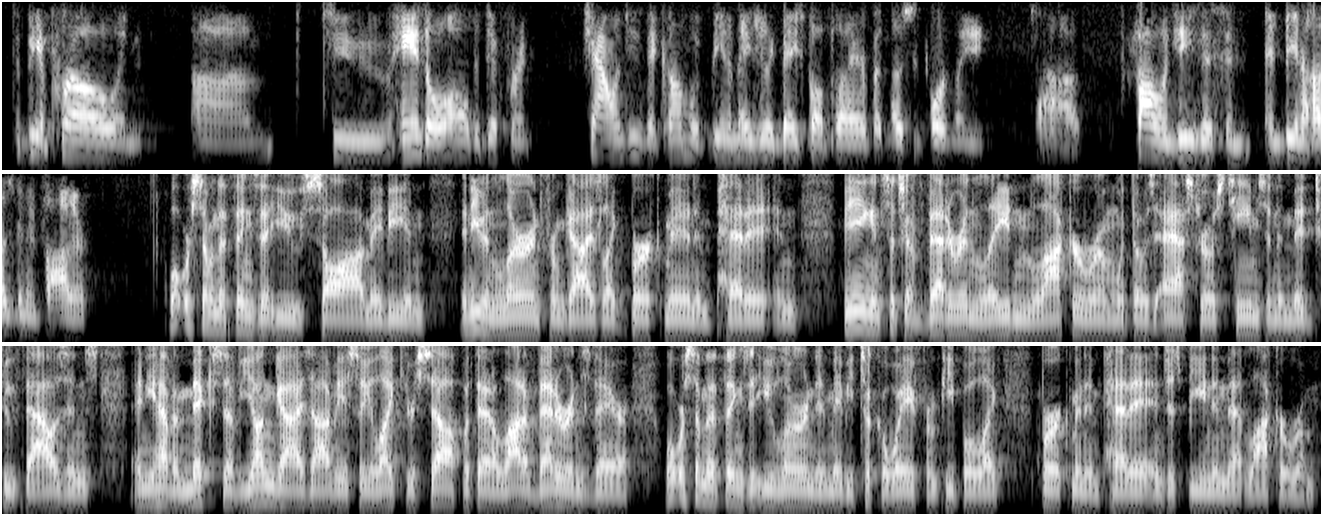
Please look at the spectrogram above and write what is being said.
to be a pro and um, to handle all the different challenges that come with being a major league baseball player, but most importantly, uh, following Jesus and, and being a husband and father. What were some of the things that you saw, maybe, and and even learned from guys like Berkman and Pettitte, and being in such a veteran-laden locker room with those Astros teams in the mid 2000s, and you have a mix of young guys, obviously like yourself, but there are a lot of veterans there. What were some of the things that you learned and maybe took away from people like Berkman and Pettitte, and just being in that locker room?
